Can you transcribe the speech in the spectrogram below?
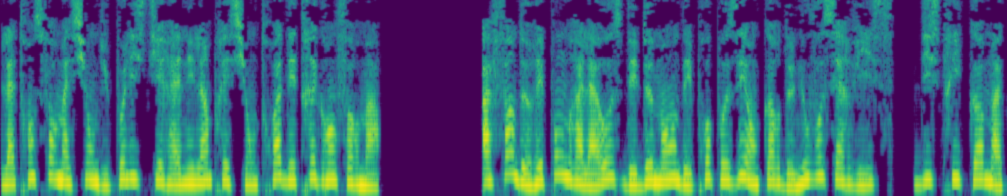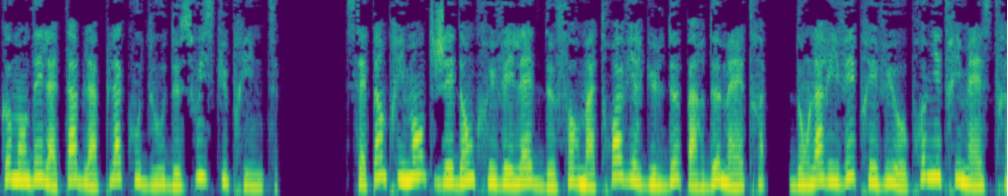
la transformation du polystyrène et l'impression 3D très grand format. Afin de répondre à la hausse des demandes et proposer encore de nouveaux services, Districom a commandé la table à plat Koudou de Swiss Print. Cette imprimante jet d'encre UV LED de format 3,2 par 2 mètres, dont l'arrivée prévue au premier trimestre,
